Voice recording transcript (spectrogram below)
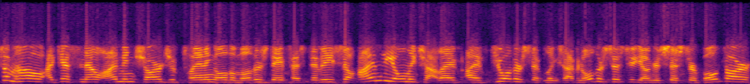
somehow, I guess now I'm in charge of planning all the Mother's Day festivities. So I'm the only child. I have, I have two other siblings. I have an older sister, younger sister. Both are,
